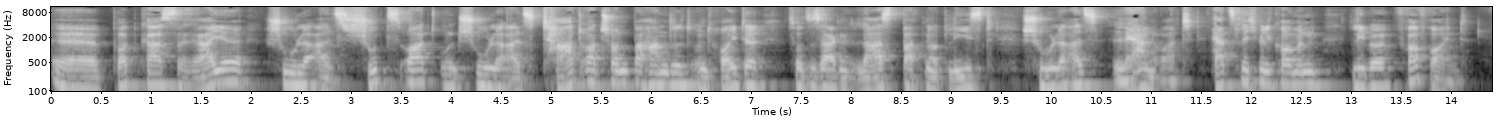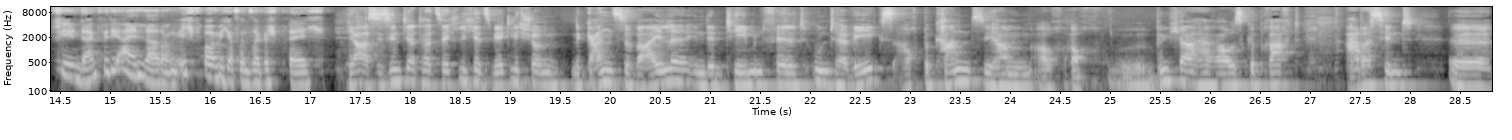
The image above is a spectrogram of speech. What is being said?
äh, Podcast-Reihe Schule als Schutzort und Schule als Tatort schon behandelt und heute sozusagen last but not least Schule als Lernort. Herzlich willkommen, liebe Frau Freund. Vielen Dank für die Einladung. Ich freue mich auf unser Gespräch. Ja, Sie sind ja tatsächlich jetzt wirklich schon eine ganze Weile in dem Themenfeld unterwegs, auch bekannt. Sie haben auch, auch äh, Bücher herausgebracht, aber sind äh,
